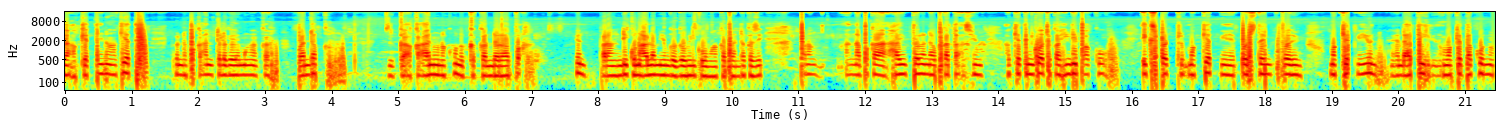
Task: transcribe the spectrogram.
Kaya akyat na ng akyat. Pero napakaano talaga yung mga kapandak nagkakaano na ako nagkakandara pa yun parang hindi ko na alam yung gagawin ko mga kapandak kasi parang napaka hayop talaga napakataas yung akyatin ko at saka hindi pa ako expert makyat. First time ko pa yung makyat ngayon. Dati makyat ako no,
